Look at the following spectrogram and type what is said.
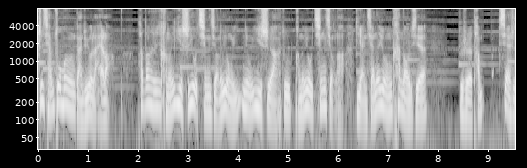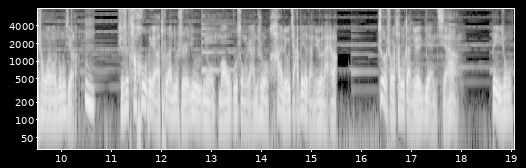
之前做梦的感觉又来了。他当时可能意识又清醒了，有种那种意识啊，就可能又清醒了，眼前呢又能看到一些，就是他现实生活中的东西了。嗯，只是他后背啊，突然就是又那种毛骨悚然，这种汗流浃背的感觉又来了。这个时候他就感觉眼前啊，被一种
